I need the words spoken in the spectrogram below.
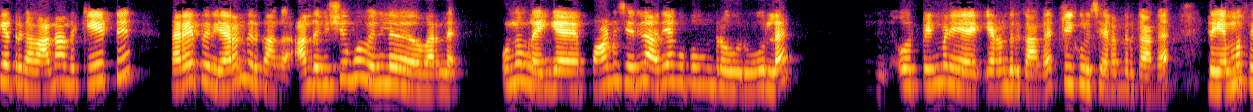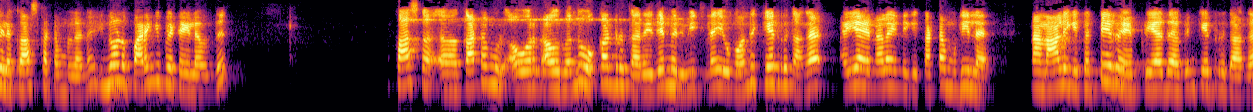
கேட்டிருக்காங்க. ஆனா அந்த கேட்டு நிறைய பேர் இறந்துருக்காங்க. அந்த விஷயமும் வெளியில வரல. ஒன்றும் இல்லை. இங்கே பாண்டிச்சேரியில் அரியாங்குப்பம்ன்ற ஒரு ஊரில் ஒரு பெண்மணி இறந்துருக்காங்க. தீக்குளிச்சு இறந்துருக்காங்க. இந்த எம்எஃப்ஏல காசு கட்ட முடியலன்னு. இன்னொன்னு பரங்கிப்பேட்டையில வந்து காசு கட்ட முடி அவர் அவர் வந்து உட்காந்துருக்காரு இதே மாதிரி இவங்க வந்து கேட்டிருக்காங்க ஐயா என்னால் இன்னைக்கு கட்ட முடியல. நான் நாளைக்கு கட்டிடுறேன். எப்படியாவது அப்படின்னு கேட்டிருக்காங்க.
